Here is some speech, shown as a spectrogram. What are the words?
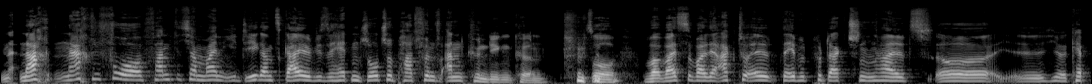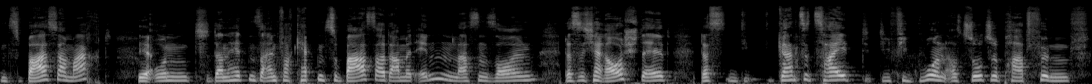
nach, nach wie vor fand ich ja meine Idee ganz geil, wie sie hätten Jojo Part 5 ankündigen können. So, weißt du, weil der aktuell David Production halt äh, hier Captain Tsubasa macht ja. und dann hätten sie einfach Captain Tsubasa damit enden lassen sollen, dass sich herausstellt, dass die, die ganze Zeit die Figuren aus Jojo Part 5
